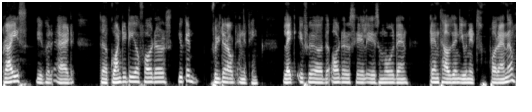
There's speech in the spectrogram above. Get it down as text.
price. You could add the quantity of orders. You can filter out anything. Like if uh, the order sale is more than 10,000 units per annum.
